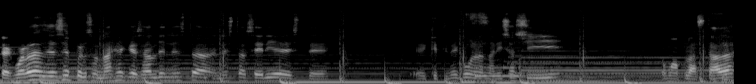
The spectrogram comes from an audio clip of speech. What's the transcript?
¿te acuerdas de ese personaje que sale en esta, en esta serie, este, eh, que tiene como la nariz así, como aplastada?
